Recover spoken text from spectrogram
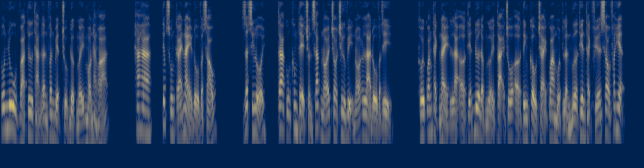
ôn nhu và tư thản ân phân biệt chụp được mấy món hàng hóa. Ha ha, tiếp xuống cái này đồ vật sáu. Rất xin lỗi, ta cũng không thể chuẩn xác nói cho chư vị nó là đồ vật gì. Khối quang thạch này là ở tiễn đưa đập người tại chỗ ở tinh cầu trải qua một lần mưa thiên thạch phía sau phát hiện,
